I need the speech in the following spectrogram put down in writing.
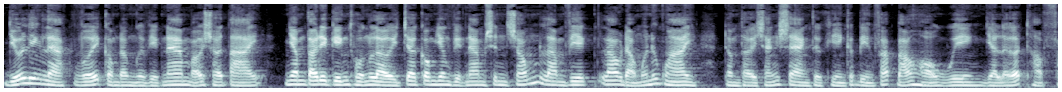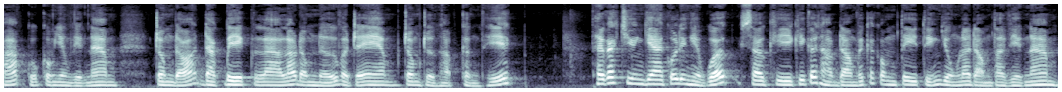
giữ liên lạc với cộng đồng người Việt Nam ở sở tại nhằm tạo điều kiện thuận lợi cho công dân Việt Nam sinh sống, làm việc, lao động ở nước ngoài, đồng thời sẵn sàng thực hiện các biện pháp bảo hộ quyền và lợi ích hợp pháp của công dân Việt Nam, trong đó đặc biệt là lao động nữ và trẻ em trong trường hợp cần thiết. Theo các chuyên gia của Liên Hiệp Quốc, sau khi ký kết hợp đồng với các công ty tuyển dụng lao động tại Việt Nam,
